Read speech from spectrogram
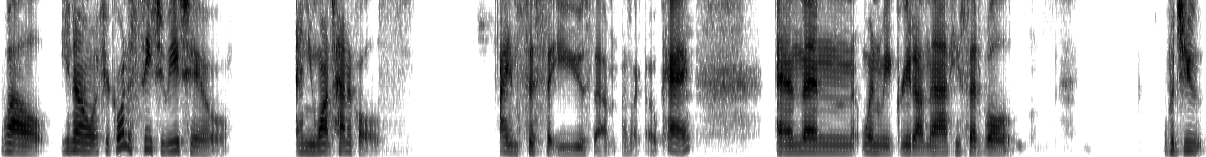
well, you know, if you're going to C2E2 and you want tentacles, I insist that you use them. I was like, okay. And then when we agreed on that, he said, well, would you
